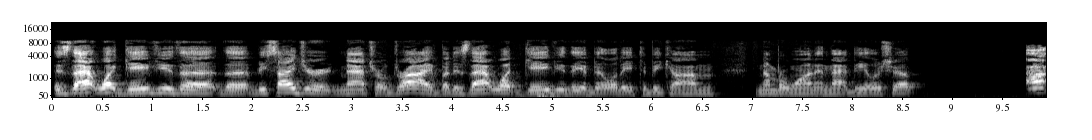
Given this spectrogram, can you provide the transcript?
is that what gave you the the besides your natural drive? But is that what gave you the ability to become number one in that dealership? Uh,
